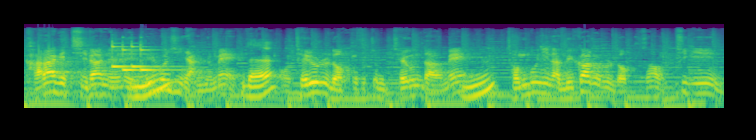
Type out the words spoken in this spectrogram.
가라하게 지라는 음. 일본식 양념에 네 어, 재료를 넣고서 좀 재운 다음에 음. 전분이나 밀가루를 넣고서 튀긴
